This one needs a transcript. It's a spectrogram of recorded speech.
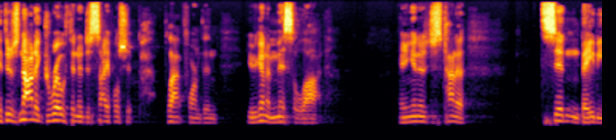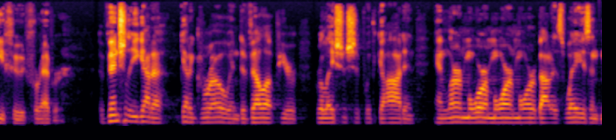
if there's not a growth in a discipleship platform, then you're going to miss a lot. And you're going to just kind of sit in baby food forever. Eventually, you got to got to grow and develop your relationship with God and and learn more and more and more about his ways. And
